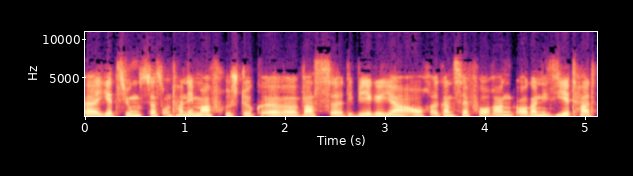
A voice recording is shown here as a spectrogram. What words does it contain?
Äh, jetzt Jungs das Unternehmerfrühstück, äh, was äh, die Wege ja auch äh, ganz hervorragend organisiert hat.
